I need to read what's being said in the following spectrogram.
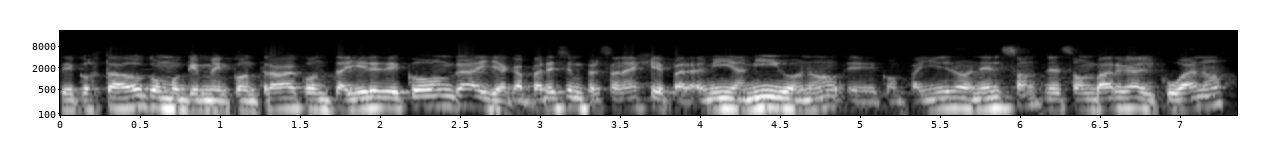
de costado como que me encontraba con talleres de conga y acá aparece un personaje para mí amigo, ¿no? Eh, compañero Nelson, Nelson Vargas, el cubano.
